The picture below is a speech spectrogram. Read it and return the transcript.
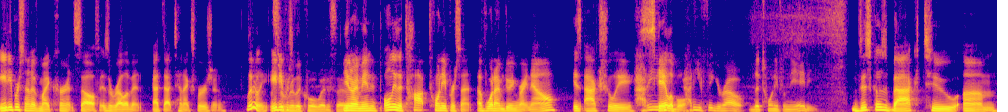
80% of my current self is irrelevant at that 10x version. Literally, 80%. That's a really cool way to say it. You know what I mean? Only the top 20% of what I'm doing right now is actually How do you, scalable. How do you figure out the 20 from the 80? this goes back to um,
